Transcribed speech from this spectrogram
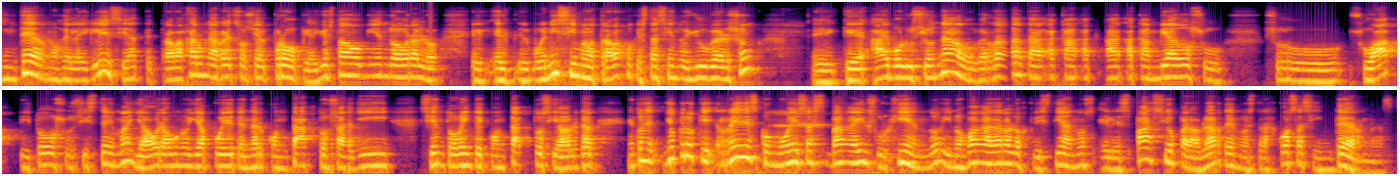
internos de la iglesia, trabajar una red social propia. Yo he estado viendo ahora el, buenísimo trabajo que está haciendo YouVersion, eh, que ha evolucionado, ¿verdad? ha cambiado su, su, su, app y todo su sistema y ahora uno ya puede tener contactos allí, 120 contactos y hablar. Entonces, yo creo que redes como esas van a ir surgiendo y nos van a dar a los cristianos el espacio para hablar de nuestras cosas internas,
